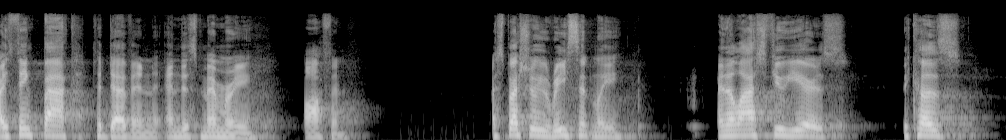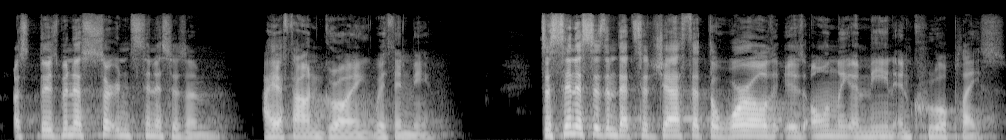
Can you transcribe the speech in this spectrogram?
I think back to Devin and this memory often, especially recently in the last few years, because there's been a certain cynicism I have found growing within me. It's a cynicism that suggests that the world is only a mean and cruel place.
